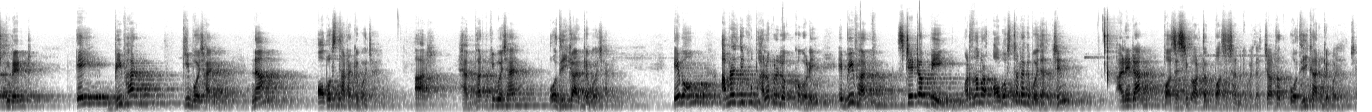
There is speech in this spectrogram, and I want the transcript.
স্টুডেন্ট এই বিভার কি বোঝায়? না, অবস্থাটাকে বোঝায়, আর হ্যাভার কি বোঝায়? অধিকারকে বোঝায়। এবং আমরা যদি খুব ভালো করে লক্ষ্য করি, এই বিভার স্টেট অফ বিইং অর্থাৎ আমার অবস্থাটাকে বোঝাচ্ছে, আর এটা পসেসিভ অর্থাৎ পসেশনকে বোঝাচ্ছে, অর্থাৎ অধিকারকে বোঝাচ্ছে।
